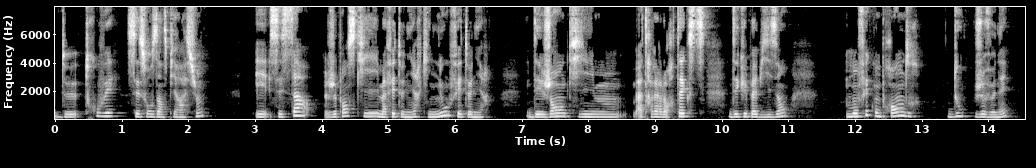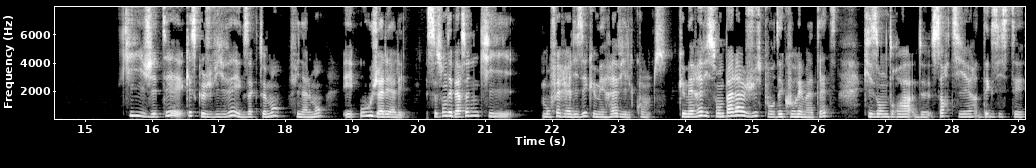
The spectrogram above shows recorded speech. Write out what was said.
de trouver ces sources d'inspiration. Et c'est ça, je pense, qui m'a fait tenir, qui nous fait tenir. Des gens qui, à travers leurs textes déculpabilisants, m'ont fait comprendre d'où je venais, qui j'étais, qu'est-ce que je vivais exactement finalement, et où j'allais aller. Ce sont des personnes qui m'ont fait réaliser que mes rêves, ils comptent. Que mes rêves, ils sont pas là juste pour décorer ma tête, qu'ils ont le droit de sortir, d'exister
